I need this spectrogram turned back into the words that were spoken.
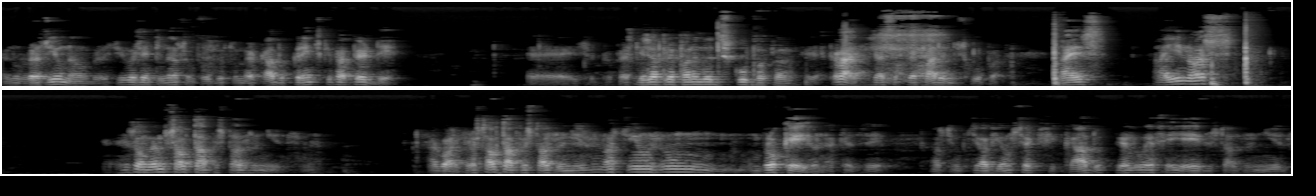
No Brasil, não. No Brasil, a gente lança um produto no mercado crente que vai perder. É, isso, que já preparando a desculpa para. É, claro, já se prepara a desculpa. Mas aí nós resolvemos saltar para os Estados Unidos. Né? Agora, para saltar para os Estados Unidos, nós tínhamos um, um bloqueio, né? quer dizer, nós tínhamos que ter um avião certificado pelo FAA dos Estados Unidos,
